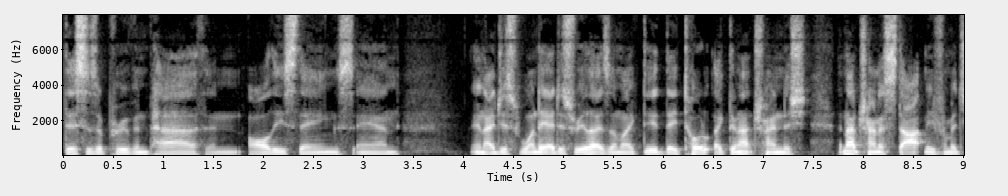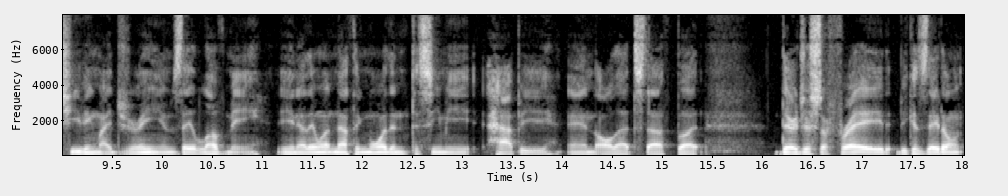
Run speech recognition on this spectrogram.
this is a proven path and all these things. And, and I just one day I just realized I'm like, dude, they total like they're not trying to sh- they're not trying to stop me from achieving my dreams. They love me, you know. They want nothing more than to see me happy and all that stuff. But they're just afraid because they don't.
